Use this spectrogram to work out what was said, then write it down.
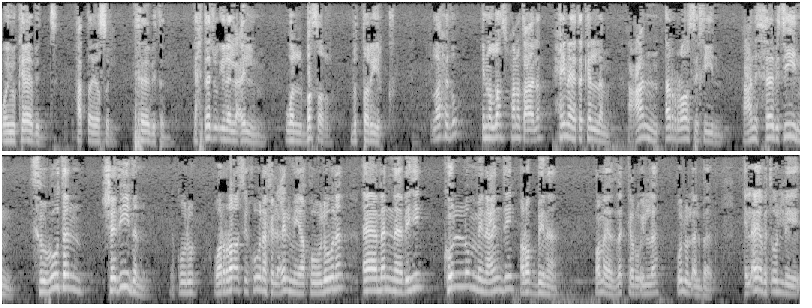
ويكابد حتى يصل ثابتا. يحتاج إلى العلم والبصر بالطريق. لاحظوا إن الله سبحانه وتعالى حين يتكلم عن الراسخين عن الثابتين ثبوتا شديدا يقول والراسخون في العلم يقولون آمنا به كل من عند ربنا. وما يذكر إلا أولو الألباب. الآية بتقول لي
